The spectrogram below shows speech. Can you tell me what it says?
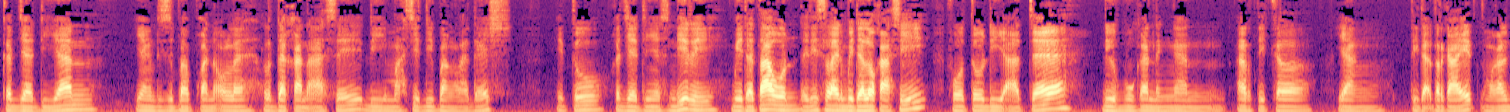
kejadian yang disebabkan oleh ledakan AC di masjid di Bangladesh itu kejadiannya sendiri beda tahun jadi selain beda lokasi foto di Aceh dihubungkan dengan artikel yang tidak terkait makanya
